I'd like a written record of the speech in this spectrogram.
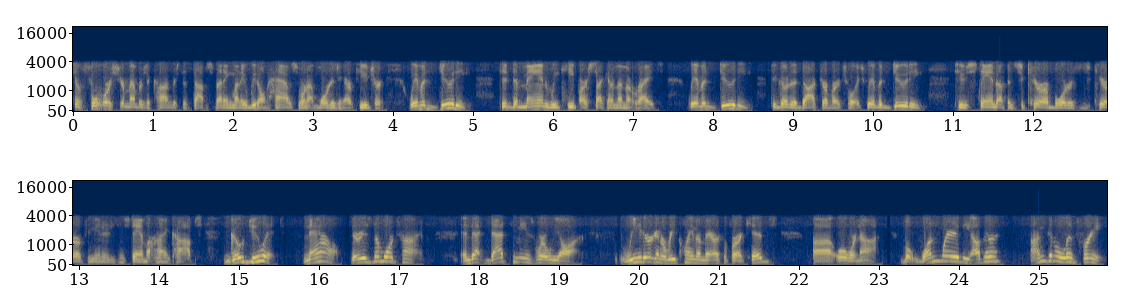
to force your members of Congress to stop spending money we don't have so we're not mortgaging our future. We have a duty to demand we keep our Second Amendment rights. We have a duty to go to the doctor of our choice. We have a duty to stand up and secure our borders and secure our communities and stand behind cops. Go do it now. There is no more time. And that, that to me is where we are. We either are going to reclaim America for our kids uh, or we're not. But one way or the other, I'm going to live free.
